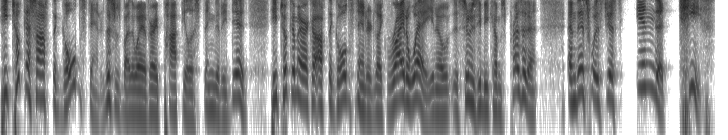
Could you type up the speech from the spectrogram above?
he took us off the gold standard. This was, by the way, a very populist thing that he did. He took America off the gold standard, like right away, you know, as soon as he becomes president. And this was just in the teeth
